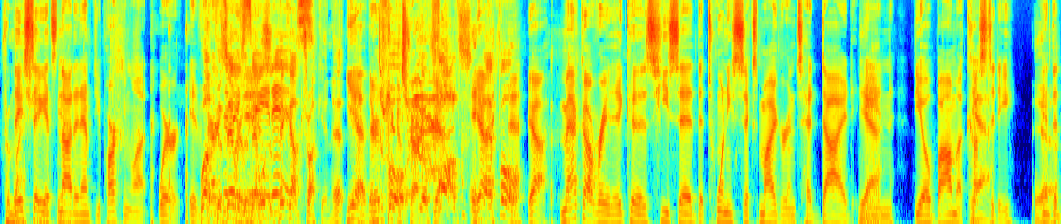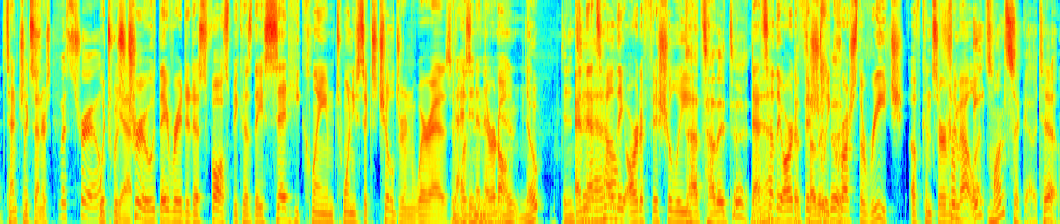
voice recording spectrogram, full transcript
From they say year, it's not an empty parking lot where it Well, because there was, there was a pickup truck in it. Yeah, there's a pickup truck. You're Yeah. false. Yeah. They're full. Yeah, Matt got raided because he said that 26 migrants had died Yeah. in the Obama custody Yeah. in the detention Which centers. was true. Which was Yeah. true. They rated as false because they said he claimed 26 children, whereas it I wasn't in there at all. Nope. Didn't And say that's that how all. they artificially. That's how they do it. That's how they That's how artificially do it. crush the reach of conservative from outlets. eight months ago too.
